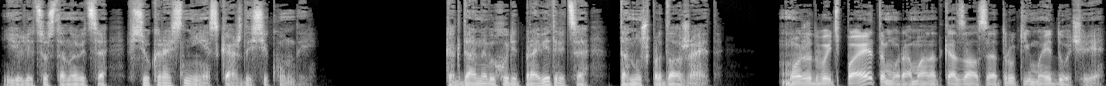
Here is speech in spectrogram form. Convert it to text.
Ее лицо становится все краснее с каждой секундой. Когда она выходит проветриться, Тануш продолжает. «Может быть, поэтому Роман отказался от руки моей дочери?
